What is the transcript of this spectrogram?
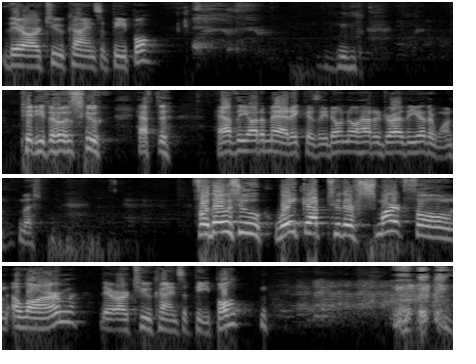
there are two kinds of people. Pity those who have to have the automatic because they don't know how to drive the other one, but for those who wake up to their smartphone alarm, there are two kinds of people. and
